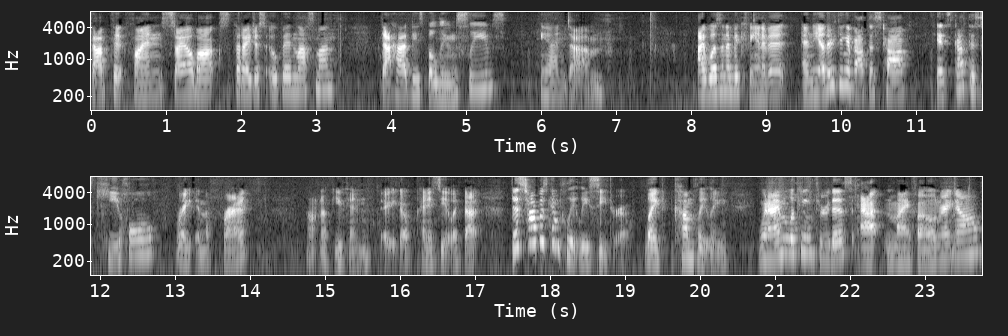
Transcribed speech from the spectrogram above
FabFitFun style box that I just opened last month that had these balloon sleeves and um, I wasn't a big fan of it. And the other thing about this top, it's got this keyhole right in the front. I don't know if you can, there you go, kind of see it like that. This top is completely see-through, like completely. When I'm looking through this at my phone right now,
